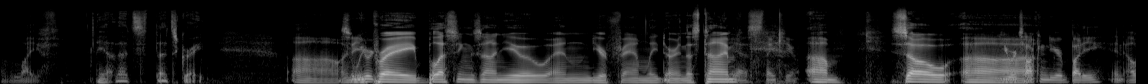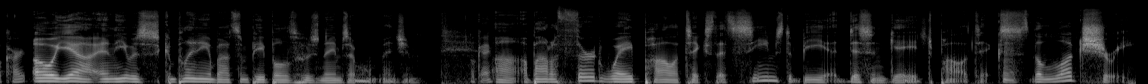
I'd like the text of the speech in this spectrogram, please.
of life. Yeah, that's that's great. Uh, So and we pray blessings on you and your family during this time. Yes, thank you. Um, so uh, You were talking to your buddy in Elkhart. Oh yeah, and he was complaining about some people whose names I won't mention. Okay. Uh, about a third way politics that seems to be a disengaged politics, Hmm. the luxury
